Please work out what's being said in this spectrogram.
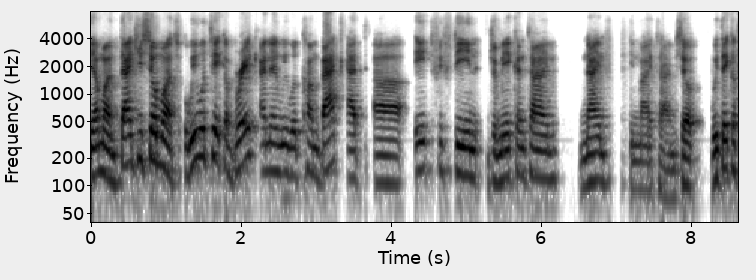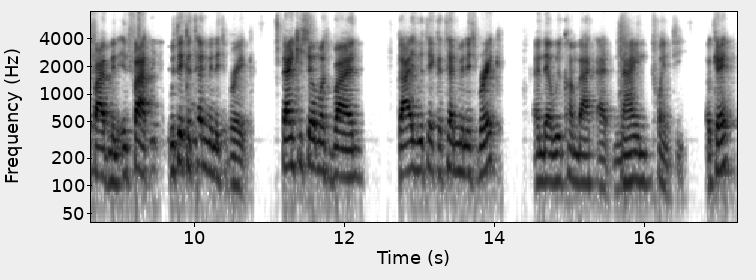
yeah, man. Thank you so much. We will take a break and then we will come back at uh 8:15 Jamaican time, 9 in my time. So we take a five minute. In fact, we take a 10 minute break. Thank you so much, Brian. Guys, we'll take a 10 minutes break and then we'll come back at 9.20. Okay?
